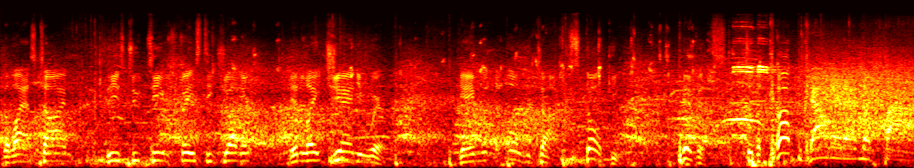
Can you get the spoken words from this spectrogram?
the last time these two teams faced each other in late January. Game with the overtime. Stuelke pivots to the cup, counted, and the foul.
